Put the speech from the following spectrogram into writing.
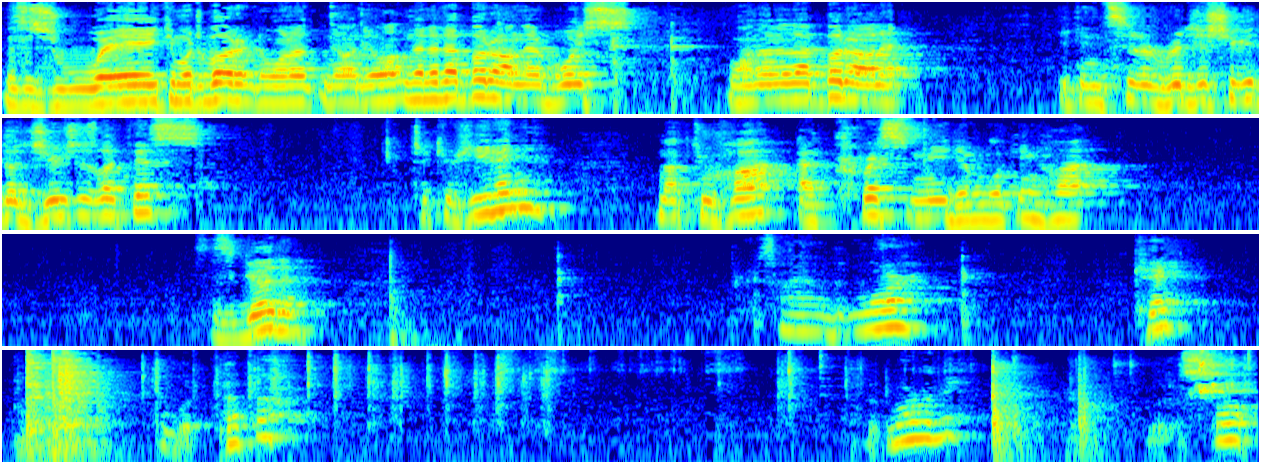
This is way too much butter. Don't want no, don't want none of that butter on there, boys. Don't want none of that butter on it. You can sort of redistribute the juices like this. Check your heating. Not too hot, a crisp medium looking hot. This is good. Press on a little bit more. Okay. A little bit pepper bit more me. A of salt.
